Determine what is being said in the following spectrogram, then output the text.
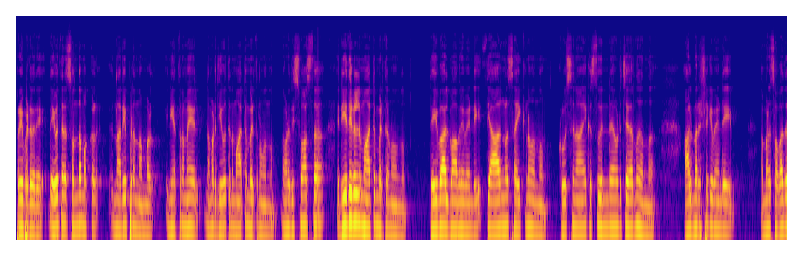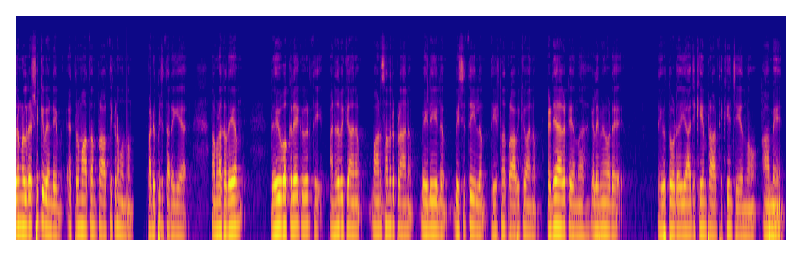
പ്രിയപ്പെട്ടവരെ ദൈവത്തിന്റെ സ്വന്തം മക്കൾ എന്നറിയപ്പെടുന്ന നമ്മൾ ഇനി എത്രമേൽ നമ്മുടെ ജീവിതത്തിന് മാറ്റം വരുത്തണമെന്നും നമ്മുടെ വിശ്വാസ രീതികളിൽ മാറ്റം വരുത്തണമെന്നും ദൈവാത്മാവിന് വേണ്ടി ത്യാഗങ്ങൾ സഹിക്കണമെന്നും ക്രൂശനായ ക്രിസ്തുവിനോട് ചേർന്ന് നിന്ന് ആത്മരക്ഷയ്ക്ക് വേണ്ടിയും നമ്മുടെ സഹോദരങ്ങളുടെ രക്ഷയ്ക്ക് വേണ്ടിയും എത്രമാത്രം പ്രാർത്ഥിക്കണമെന്നും പഠിപ്പിച്ച് തരികയാൽ നമ്മുടെ ഹൃദയം ദൈവവക്കലേക്ക് ഉയർത്തി അനുഭവിക്കാനും മാനസാന്തരപ്പെടാനും ബലിയിലും വിശുദ്ധിയിലും തീഷ്ണത പ്രാപിക്കുവാനും ഇടയാകട്ടെ എന്ന് എളിമയോടെ ദൈവത്തോട് യാചിക്കുകയും പ്രാർത്ഥിക്കുകയും ചെയ്യുന്നു. ആമേൻ.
